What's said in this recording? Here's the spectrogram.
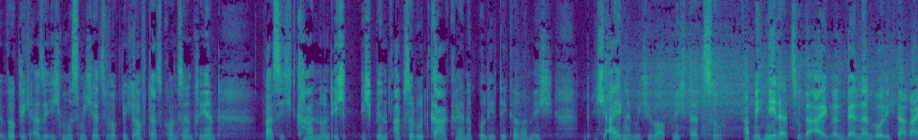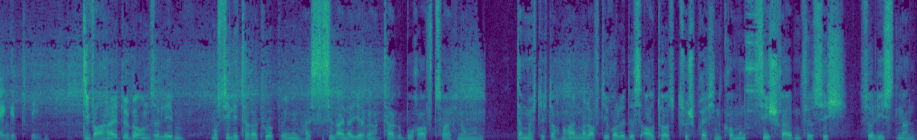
wirklich, also ich muss mich jetzt wirklich auf das konzentrieren, was ich kann. Und ich, ich bin absolut gar keine Politikerin. Ich, ich eigne mich überhaupt nicht dazu. Habe mich nie dazu geeignet und wenn, dann wurde ich da reingetrieben. Die Wahrheit über unser Leben muss die Literatur bringen, heißt es in einer ihrer Tagebuchaufzeichnungen. Da möchte ich doch noch einmal auf die Rolle des Autors zu sprechen kommen. Sie schreiben für sich, so liest man,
